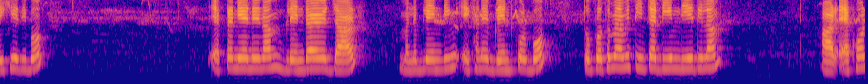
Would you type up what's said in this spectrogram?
দেখিয়ে দিব। একটা নিয়ে নিলাম ব্লেন্ডারের জার মানে ব্লেন্ডিং এখানে ব্লেন্ড করব। তো প্রথমে আমি তিনটা ডিম দিয়ে দিলাম। আর এখন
